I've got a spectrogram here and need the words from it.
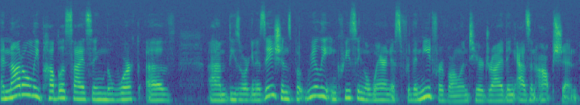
and not only publicizing the work of um, these organizations, but really increasing awareness for the need for volunteer driving as an option.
